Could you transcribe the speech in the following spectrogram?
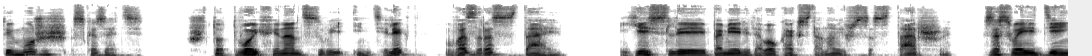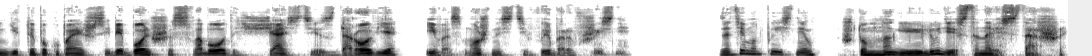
«Ты можешь сказать, что твой финансовый интеллект возрастает, если по мере того, как становишься старше, за свои деньги ты покупаешь себе больше свободы, счастья, здоровья и возможности выбора в жизни». Затем он пояснил, что многие люди, становясь старше,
